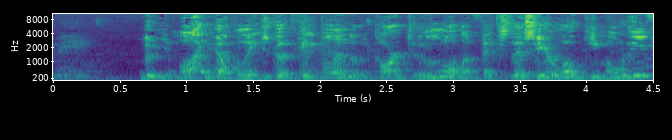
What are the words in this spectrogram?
Me? Do you mind helping these good people into the cartoon while I fix this here locomotive?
